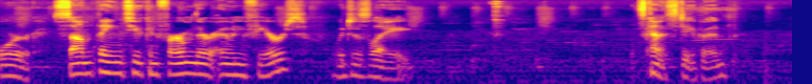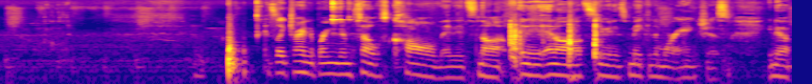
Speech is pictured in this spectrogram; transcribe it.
or something to confirm their own fears which is like it's kind of stupid. It's like trying to bring themselves calm and it's not and, it, and all it's doing is making them more anxious you know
